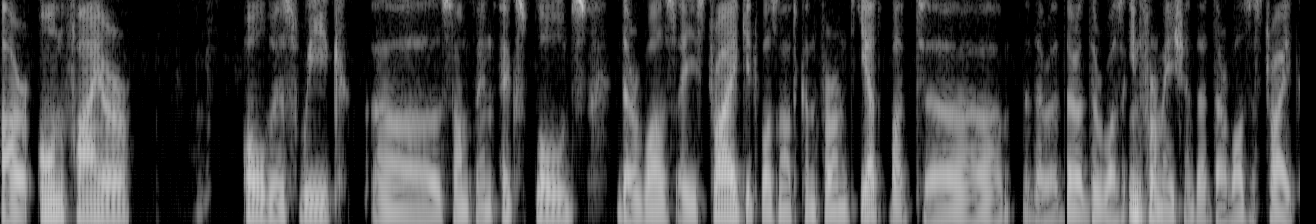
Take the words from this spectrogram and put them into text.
are on fire all this week. Uh, something explodes. There was a strike. It was not confirmed yet, but uh, there, there, there was information that there was a strike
